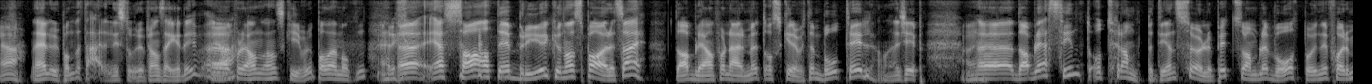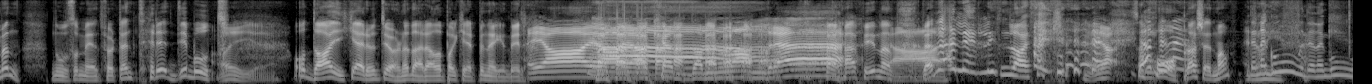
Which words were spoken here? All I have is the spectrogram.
Jeg lurer på om dette er en historie fra hans eget liv. eh, Fordi han, han skriver det på den måten. Jeg sa at det bryet kunne ha sparet seg. Da ble han fornærmet og skrevet en bot til. Han er kjip. Da ble jeg sint og trampet i en sølepytt så han ble våt på uniformen. Noe som medførte en tredje bot. Oi. Og da gikk jeg rundt hjørnet der jeg hadde parkert min egen bil. Ja, ja, ja. Kødda med noen andre. fin, den. Ja. Den er en liten life hack. Ja. Så jeg håper det har skjedd med ham. Den er god, den er god.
